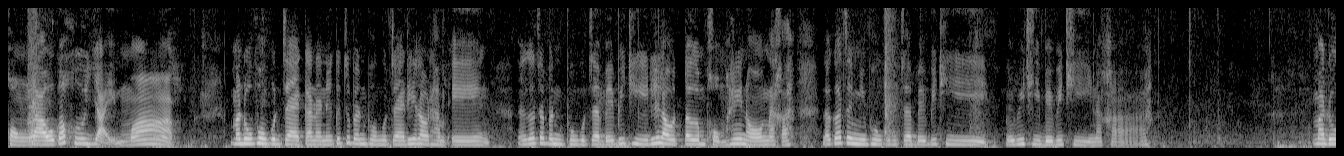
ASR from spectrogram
ของเราก็คือใหญ่มาก มาดูพวงกุญแจกันอันนี้ก็จะเป็นพวงกุญแจที่เราทำเองอันนี้ก็จะเป็นพวงกุญแจเบบี้ทีที่เราเติมผมให้น้องนะคะ แล้วก็จะมีพวงกุญแจเบบี้ทีเบบี้ทีเบบี้ทีนะคะ มาดู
